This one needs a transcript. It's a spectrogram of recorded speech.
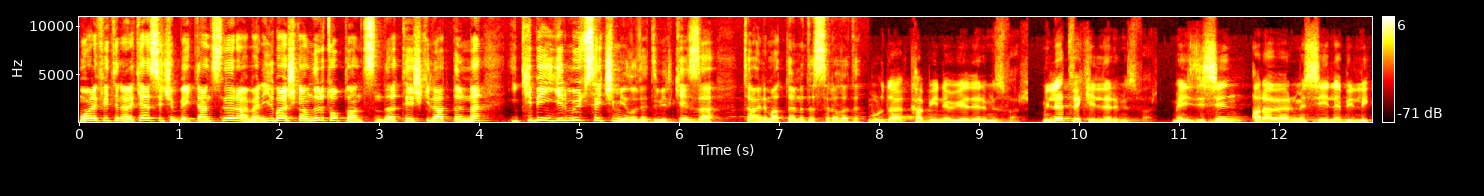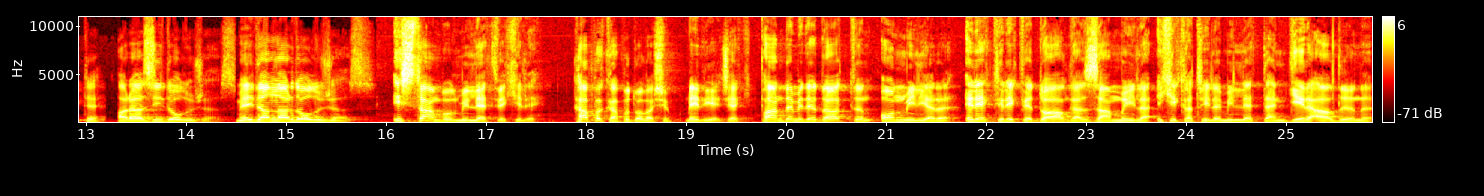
muhalefetin erken seçim beklentisine rağmen il başkanları toplantısında teşkilatlarına 2023 seçim yılı dedi bir kez daha talimatlarını da sıraladı. Burada kabine üyelerimiz var. Milletvekillerimiz var. Meclisin ara vermesiyle birlikte arazide olacağız. Meydanlarda olacağız. İstanbul milletvekili kapı kapı dolaşıp ne diyecek? Pandemide dağıttığın 10 milyarı elektrik ve doğalgaz zammıyla iki katıyla milletten geri aldığını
